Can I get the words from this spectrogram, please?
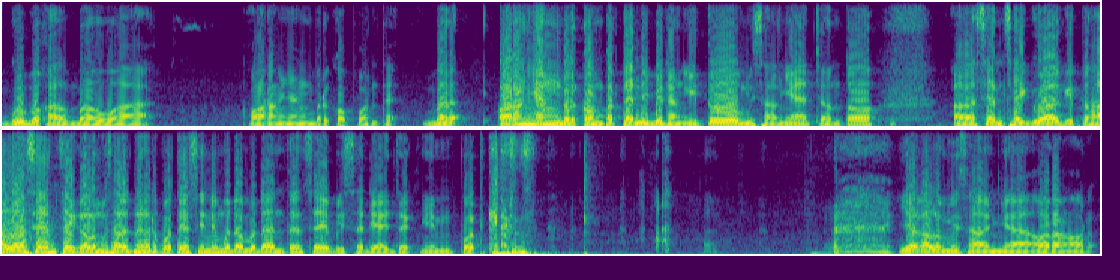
gue bakal bawa orang yang berkompeten ber- orang yang berkompeten di bidang itu. Misalnya contoh eh, sensei gue gitu. Halo sensei kalau misalnya denger podcast ini mudah-mudahan sensei bisa diajakin podcast ya kalau misalnya orang-orang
